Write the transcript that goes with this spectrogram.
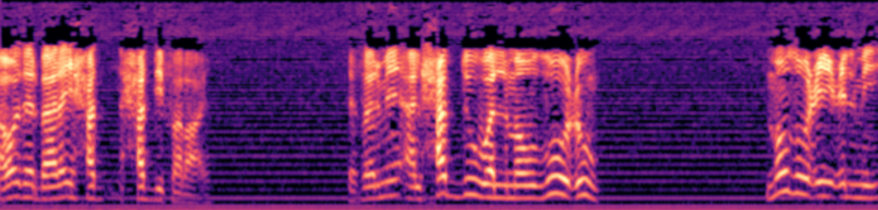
أو درباري حد, حد فرائض. تفرمي؟ الحد والموضوع. موضوع علم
